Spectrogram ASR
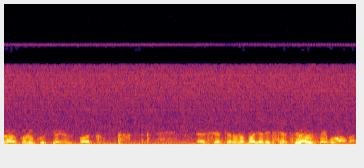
l'ho con un cucchiaio sporco. Eh, Sento, non ho voglia di scherzare. Non si muova!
